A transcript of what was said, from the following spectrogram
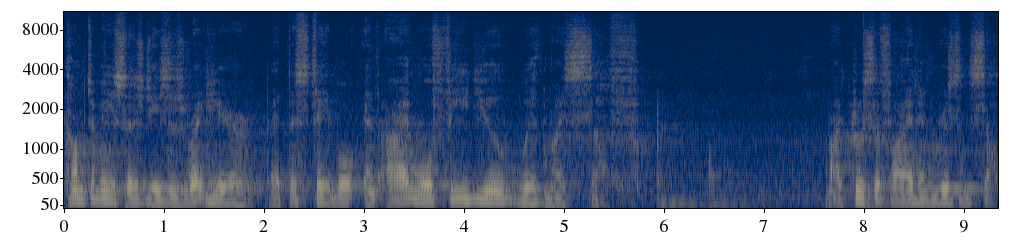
Come to me, says Jesus, right here at this table, and I will feed you with myself, my crucified and risen self.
